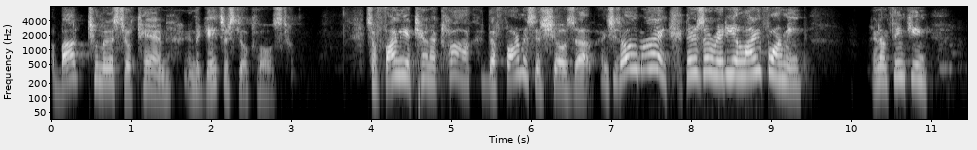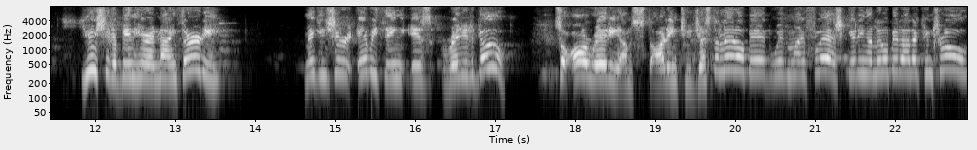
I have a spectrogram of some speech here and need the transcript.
about two minutes till 10 and the gates are still closed. So finally at 10 o'clock, the pharmacist shows up and she says, Oh my, there's already a line forming. And I'm thinking, you should have been here at 9:30, making sure everything is ready to go. So already I'm starting to just a little bit with my flesh getting a little bit out of control.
